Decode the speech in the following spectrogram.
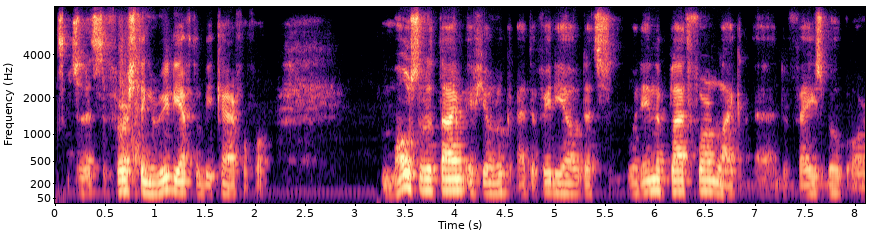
So that's the first thing you really have to be careful for. Most of the time, if you look at the video that's within the platform, like uh, the Facebook or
